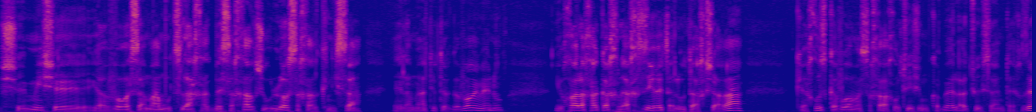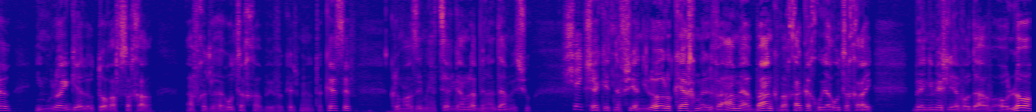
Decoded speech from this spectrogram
שמי שיעבור השמה מוצלחת בשכר שהוא לא שכר כניסה, אלא מעט יותר גבוה ממנו, יוכל אחר כך להחזיר את עלות ההכשרה כאחוז קבוע מהשכר החודשי שהוא מקבל עד שהוא יסיים את ההחזר. אם הוא לא הגיע לאותו רף שכר, אף אחד לא ירוץ אחריו ויבקש ממנו את הכסף. כלומר, זה מייצר גם לבן אדם איזשהו שקט. שקט נפשי. אני לא לוקח הלוואה מהבנק ואחר כך הוא ירוץ אחריי, בין אם יש לי עבודה או לא,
